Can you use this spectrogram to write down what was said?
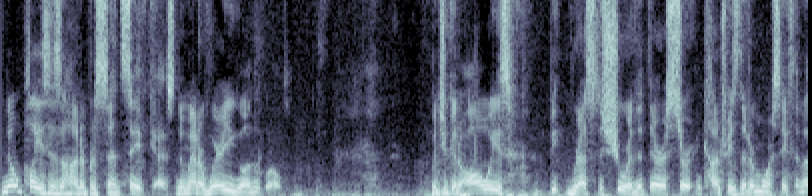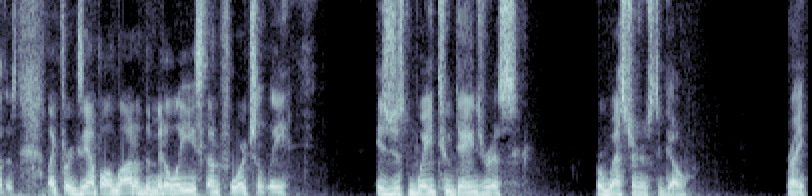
No place is 100% safe, guys, no matter where you go in the world. But you can always be, rest assured that there are certain countries that are more safe than others. Like, for example, a lot of the Middle East, unfortunately, is just way too dangerous for Westerners to go, right?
